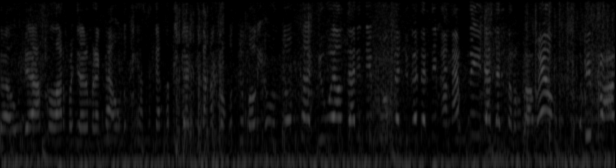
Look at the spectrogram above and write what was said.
juga udah kelar perjalanan mereka untuk di yang ketiga kita akan fokus kembali untuk ke duel dari tim Boom dan juga dari tim NFT dan dari Terbabel lebih pro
